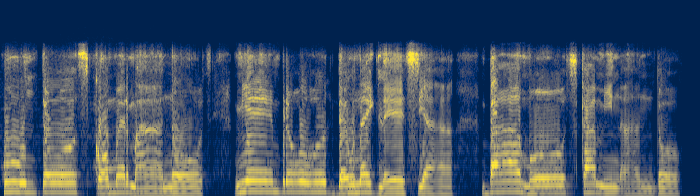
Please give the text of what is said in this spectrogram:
Juntos como hermanos, miembros de una iglesia, vamos caminando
